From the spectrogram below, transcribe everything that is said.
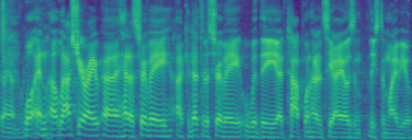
Dion? What do you Well, and uh, last year I uh, had a survey, uh, conducted a survey with the uh, top 100 CIOs, in, at least in my view,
